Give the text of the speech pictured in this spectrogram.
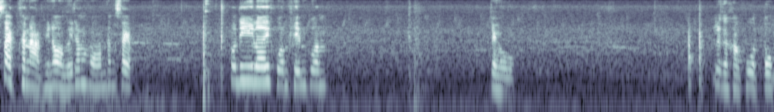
แซ่บขนาดพี่น้องเลยทั้งหอมทั้งแซ่บพอดีเลยความเค็มความ จวแล้วก็ข้าวโพดต้ม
